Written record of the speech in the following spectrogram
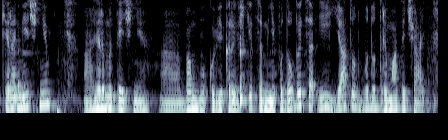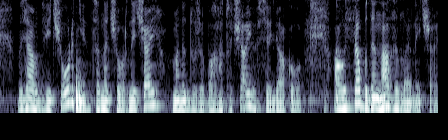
Керамічні, герметичні бамбукові кришки. Це мені подобається. І я тут буду тримати чай. Взяв дві чорні, це на чорний чай. У мене дуже багато чаю, всілякого. А ось ця буде на зелений чай.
